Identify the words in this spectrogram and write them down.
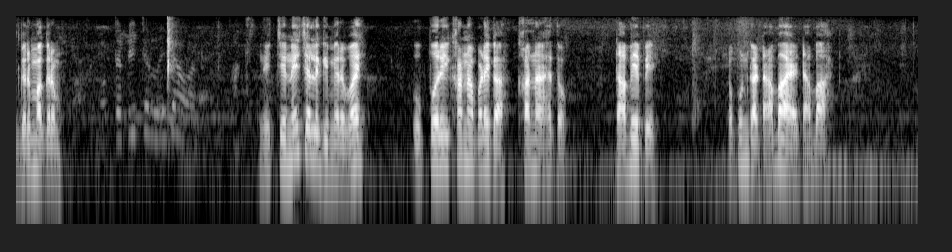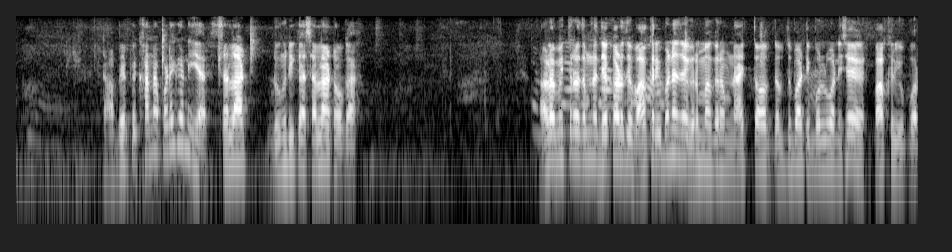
गर्मा गर्म नीचे नहीं चलेगी मेरे भाई ऊपर ही खाना पड़ेगा खाना है तो ढाबे पे अपन का ढाबा है ढाबा ढाबे पे खाना पड़ेगा नहीं यार सलाद डूंगरी का सलाद होगा હાલો મિત્રો તમને દેખાડું તો ભાખરી બને છે ગરમા ગરમ ને આજ તો ધબધબાટી બોલવાની છે ભાખરી ઉપર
